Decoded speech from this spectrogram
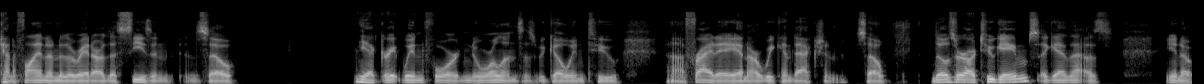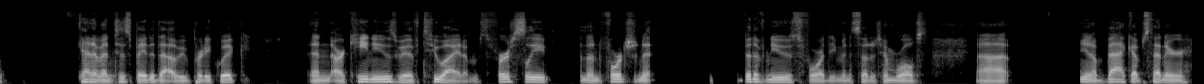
kind of flying under the radar this season. And so, yeah, great win for New Orleans as we go into uh, Friday and our weekend action. So, those are our two games. Again, that was, you know, kind of anticipated that would be pretty quick. And our key news, we have two items. Firstly, an unfortunate bit of news for the Minnesota Timberwolves. Uh, you know, backup center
